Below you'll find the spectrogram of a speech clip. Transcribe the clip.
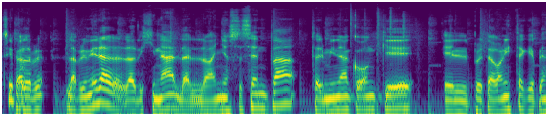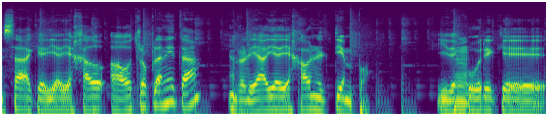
Sí, Claro, pues. la, la primera, la original, la de los años 60, termina con que el protagonista que pensaba que había viajado a otro planeta, en realidad había viajado en el tiempo. Y descubre que,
